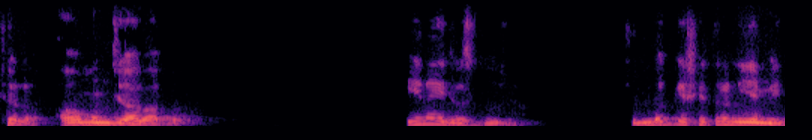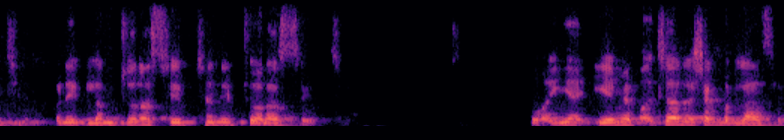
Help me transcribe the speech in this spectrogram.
ચલો મને જવાબ આપો. એના જ વસ્તુ છે. ચુંબકીય ક્ષેત્ર નિયમિત છે, પણ એક લંબચોરસ શેપ છે અને એક ચોરસ શેપ છે. તો અહીંયા ઈએમએફ અચળ રહેશે બદલાશે?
